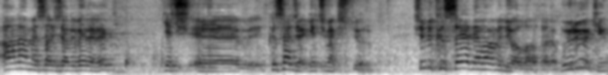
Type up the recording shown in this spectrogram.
ana mesajları vererek geç e, kısaca geçmek istiyorum. Şimdi kıssaya devam ediyor Allah Teala. Buyuruyor ki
